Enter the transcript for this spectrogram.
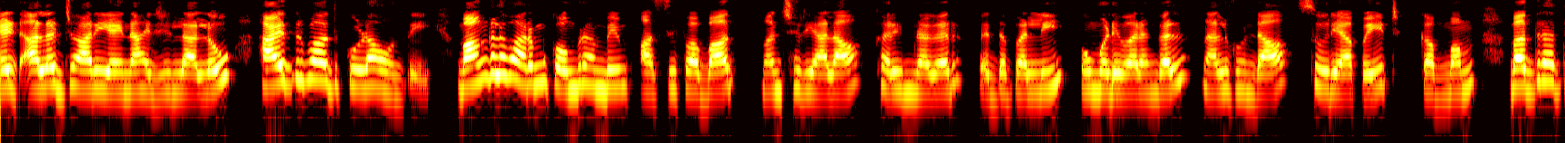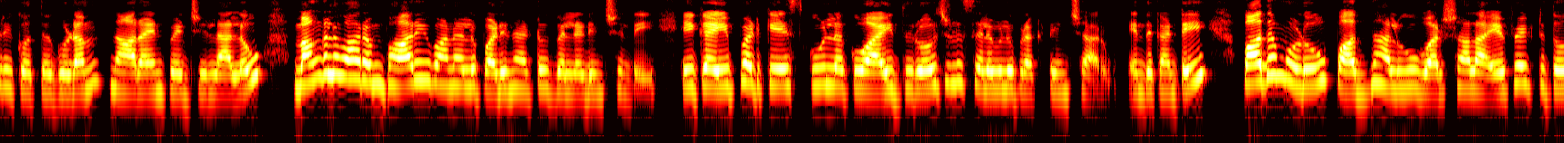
రెడ్ అలర్ట్ జారీ అయిన జిల్లాల్లో హైదరాబాద్ కూడా ఉంది. మంగళవారం కొమ్రంభీం ఆసిఫాబాద్ మంచిర్యాల కరీంనగర్ పెద్దపల్లి ఉమ్మడి వరంగల్ నల్గొండ సూర్యాపేట్ ఖమ్మం భద్రాద్రి కొత్తగూడెం నారాయణపేట్ జిల్లాలో మంగళవారం భారీ వానలు పడినట్టు వెల్లడించింది ఇక ఇప్పటికే స్కూళ్ళకు ఐదు రోజులు సెలవులు ప్రకటించారు. ఎందుకంటే పదమూడు పద్నాలుగు వర్షాల ఎఫెక్ట్తో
